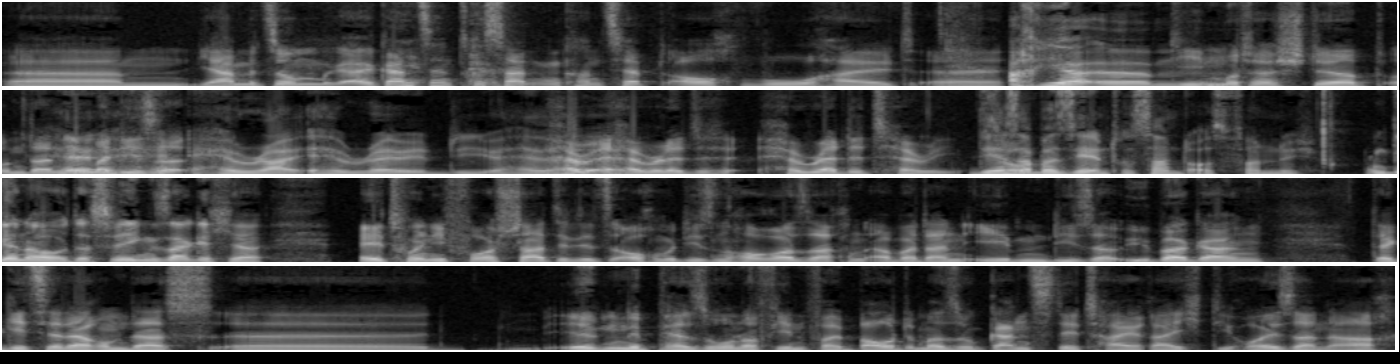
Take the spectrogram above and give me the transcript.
Ähm, ja, mit so einem äh, ganz interessanten Konzept auch, wo halt äh, Ach ja, ähm, die Mutter stirbt und dann immer dieser Her Heredit Hereditary. Der So. ist aber sehr interessant aus, fand ich. Genau, deswegen sage ich ja, A24 startet jetzt auch mit diesen Horrorsachen, aber dann eben dieser Übergang, da geht es ja darum, dass äh, irgendeine Person auf jeden Fall baut immer so ganz detailreich die Häuser nach.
